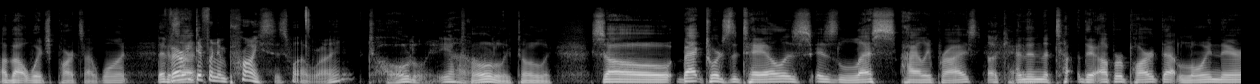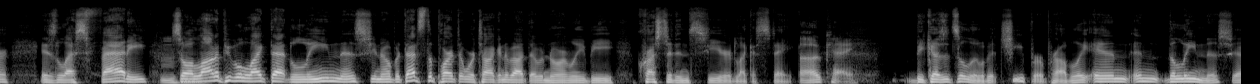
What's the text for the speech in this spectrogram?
about which parts I want. They're very I- different in price as well, right? Totally. Yeah. Totally, totally. So back towards the tail is is less highly priced. Okay. And then the t- the upper part, that loin there, is less fatty. Mm-hmm. So a lot of people like that leanness, you know. But that's the part that we're talking about that would normally be crusted and seared like a steak Okay. Because it's a little bit cheaper, probably, and and the leanness, yeah.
